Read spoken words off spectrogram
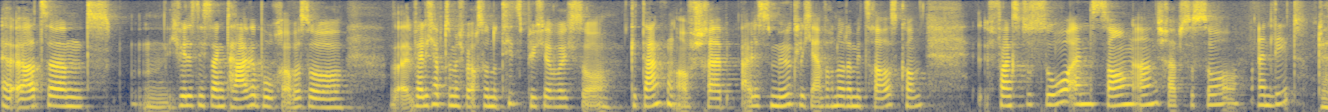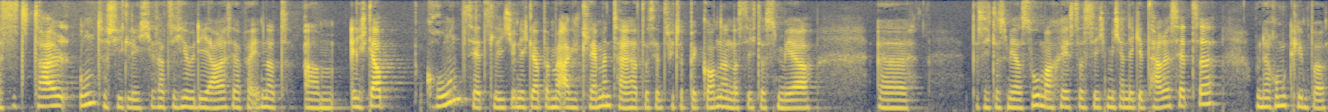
erörternd, hm, ich will jetzt nicht sagen Tagebuch, aber so, weil ich habe zum Beispiel auch so Notizbücher, wo ich so Gedanken aufschreibe, alles Mögliche, einfach nur damit es rauskommt. Fangst du so einen Song an? Schreibst du so ein Lied? Das ist total unterschiedlich. Es hat sich über die Jahre sehr verändert. Ähm, ich glaube, grundsätzlich, und ich glaube, bei AG Clementine hat das jetzt wieder begonnen, dass ich das mehr, äh, dass ich das mehr so mache, ist, dass ich mich an die Gitarre setze und herumklimper.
